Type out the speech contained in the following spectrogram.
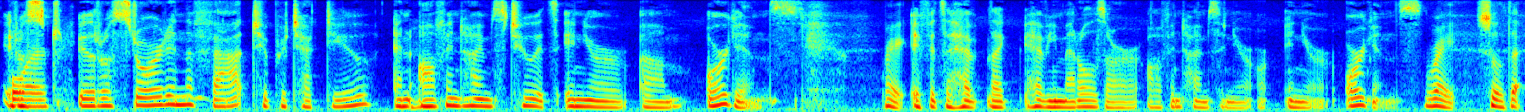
It'll, st- it'll store it in the fat to protect you, and oftentimes too, it's in your um, organs. Right If it's a hev- like heavy metals are oftentimes in your in your organs. Right. So that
